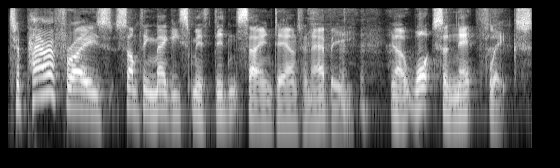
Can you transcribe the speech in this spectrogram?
To paraphrase something Maggie Smith didn't say in Downton Abbey, you know, what's a Netflix?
